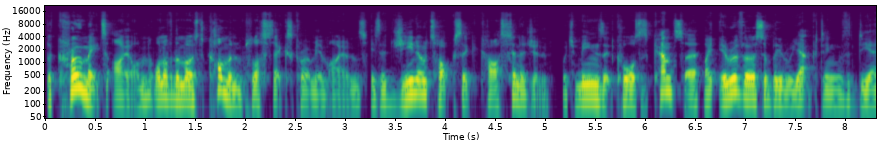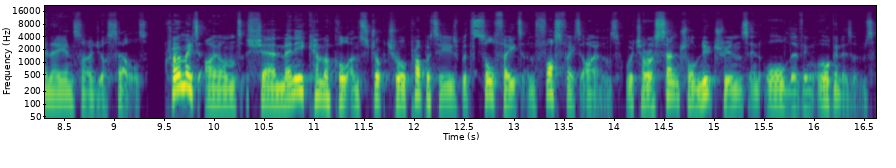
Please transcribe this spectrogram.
The chromate ion, one of the most common plus 6 chromium ions, is a genotoxic carcinogen, which means it causes cancer by irreversibly reacting with DNA inside your cells. Chromate ions share many chemical and structural properties with sulfate and phosphate ions, which are essential nutrients in all living organisms.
